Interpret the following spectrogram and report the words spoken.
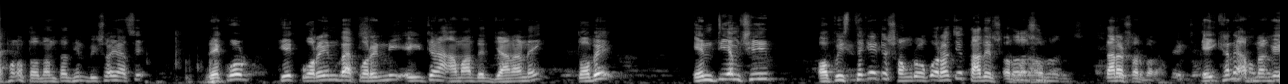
এখনও তদন্তাধীন বিষয় আছে। রেকর্ড কে করেন বা করেননি, এইটা আমাদের জানা নেই। তবে এনটিএমসির অফিস থেকে এটা সংগ্রহ করা হচ্ছে তাদের সরবরাহ। তারা সরবরাহ। এইখানে আপনাকে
